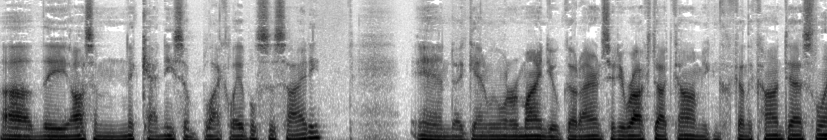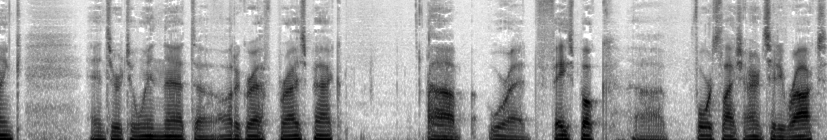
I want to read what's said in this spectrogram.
uh, the awesome Nick Catanese of Black Label Society. And again, we want to remind you go to IronCityRocks.com. You can click on the contest link, enter to win that uh, autograph prize pack. Uh, we're at Facebook uh, forward slash Iron City Rocks,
